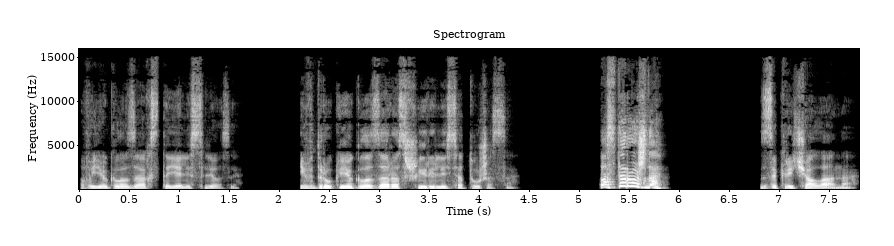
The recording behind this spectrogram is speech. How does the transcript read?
В ее глазах стояли слезы. И вдруг ее глаза расширились от ужаса. «Осторожно!» — закричала она.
